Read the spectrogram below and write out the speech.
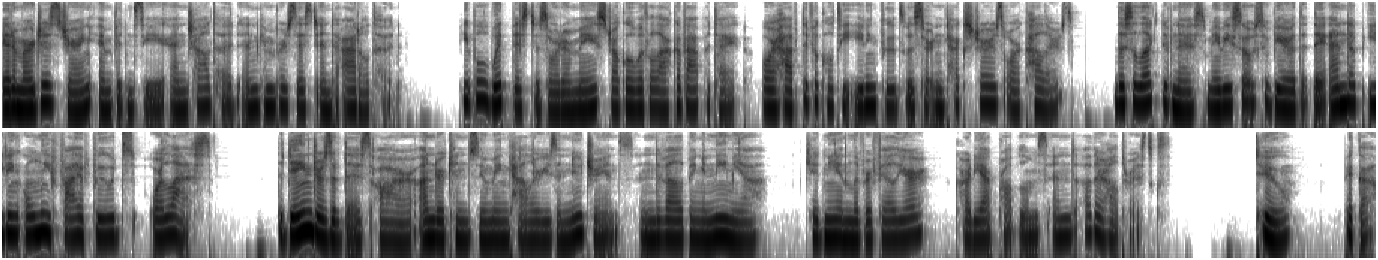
It emerges during infancy and childhood and can persist into adulthood. People with this disorder may struggle with a lack of appetite or have difficulty eating foods with certain textures or colors. The selectiveness may be so severe that they end up eating only five foods or less. The dangers of this are under consuming calories and nutrients and developing anemia, kidney and liver failure, cardiac problems, and other health risks. Two, pica.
